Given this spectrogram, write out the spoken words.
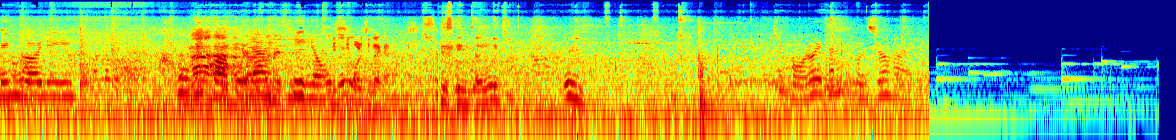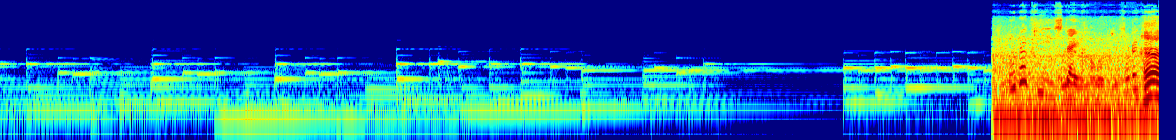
বেঙ্গলি খুবই পপুলার হিরো কি বড় এখানে পুজো হয়। হ্যাঁ,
